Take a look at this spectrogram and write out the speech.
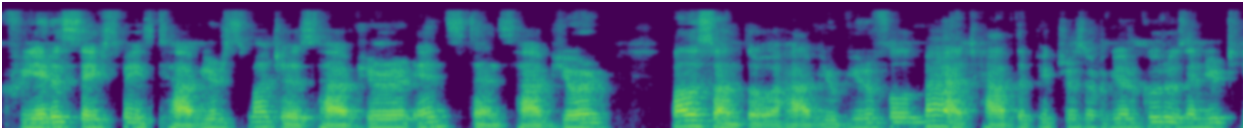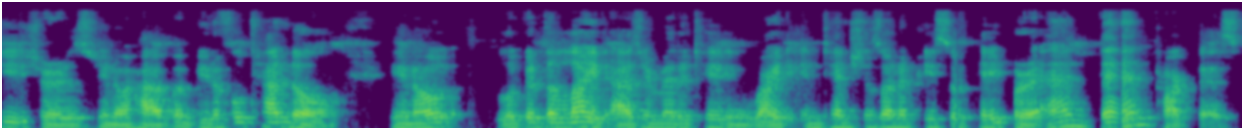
Create a safe space. Have your smudges, have your incense, have your Palo have your beautiful mat, have the pictures of your gurus and your teachers, you know, have a beautiful candle, you know, look at the light as you're meditating, write intentions on a piece of paper, and then practice.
